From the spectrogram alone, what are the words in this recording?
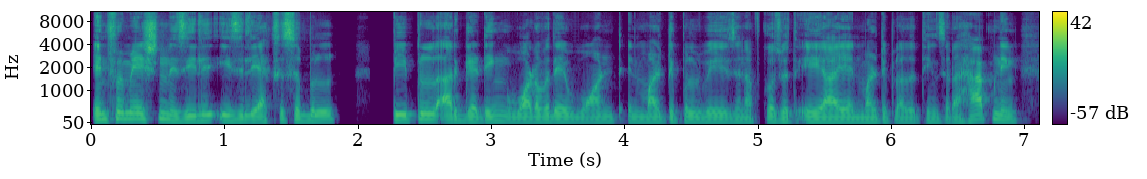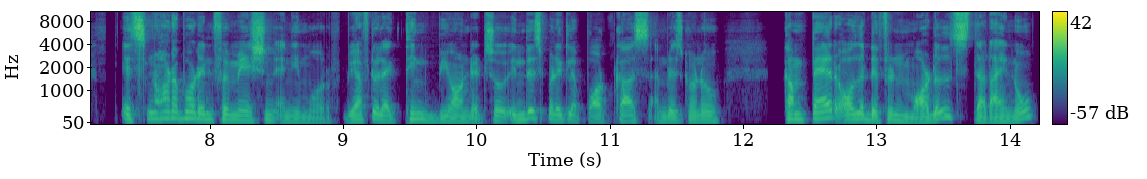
information is easily, easily accessible. People are getting whatever they want in multiple ways. And of course, with AI and multiple other things that are happening, it's not about information anymore. We have to like think beyond it. So in this particular podcast, I'm just going to compare all the different models that I know.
